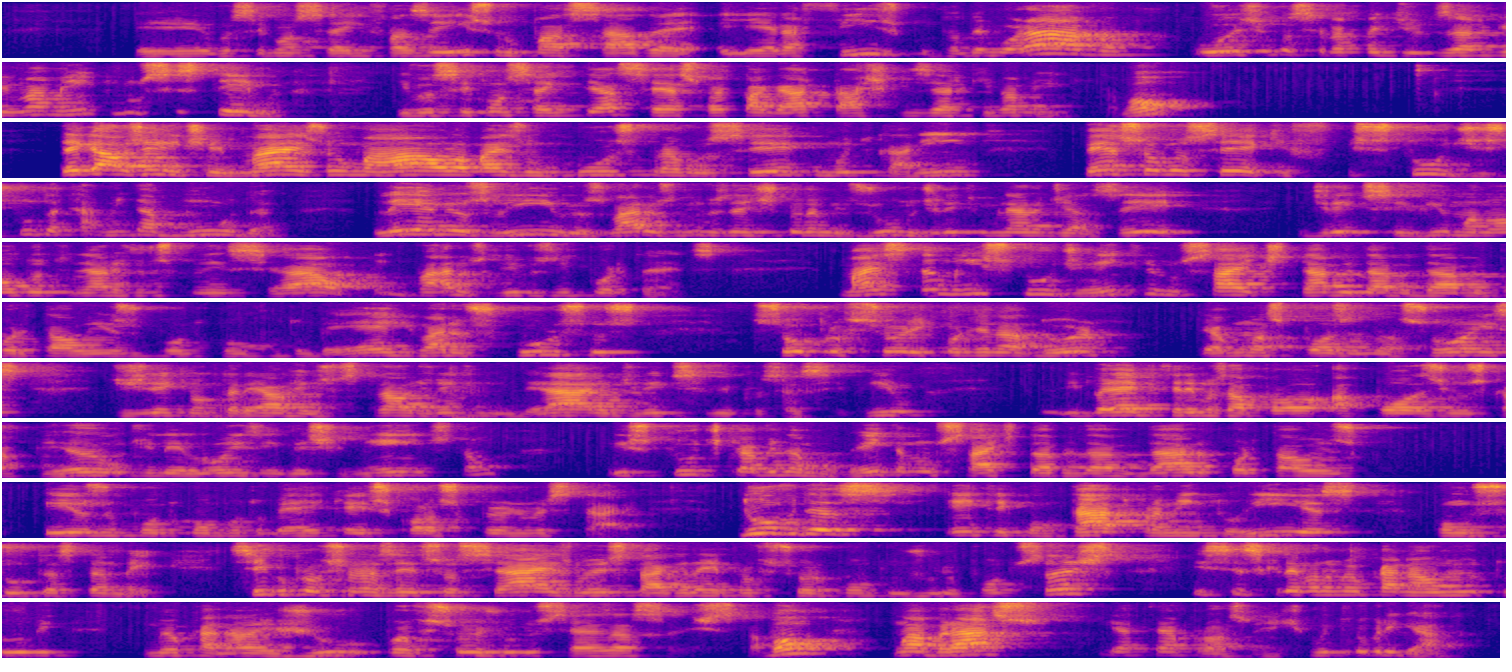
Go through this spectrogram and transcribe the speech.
você consegue fazer isso. No passado é, ele era físico, então demorava. Hoje você vai pedir o desarquivamento no sistema e você consegue ter acesso, vai pagar a taxa de desarquivamento, tá bom? Legal, gente. Mais uma aula, mais um curso para você, com muito carinho. Peço a você que estude, estuda que a vida muda. Leia meus livros, vários livros da editora Mizuno, Direito Imobiliário de AZ, Direito Civil, Manual Doutrinário Jurisprudencial. Tem vários livros importantes. Mas também estude. Entre no site www.portaliso.com.br, vários cursos. Sou professor e coordenador de algumas pós-graduações de Direito Notarial Registral, Direito Imobiliário, Direito Civil e Processo Civil. Em breve teremos a pós de uso capião, de leilões e investimentos. Então, estude que a vida muda. Entra no site www.portaleso.com.br, que é a Escola Superior Universitária. Dúvidas, entre em contato para mentorias, consultas também. Siga o professor nas redes sociais, meu Instagram é professor.julio.sanches e se inscreva no meu canal no YouTube. O meu canal é Ju, professor Júlio César Sanches, tá bom? Um abraço e até a próxima, gente. Muito obrigado.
